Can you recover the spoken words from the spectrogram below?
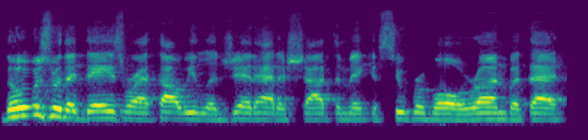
those were the days where I thought we legit had a shot to make a Super Bowl run. But that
